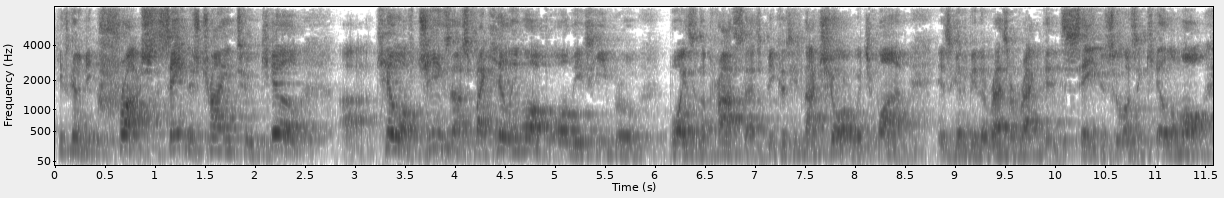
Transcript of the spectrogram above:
he's going to be crushed. Satan is trying to kill, uh, kill off Jesus by killing off all these Hebrew boys in the process because he's not sure which one is going to be the resurrected Savior. So he wants to kill them all.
